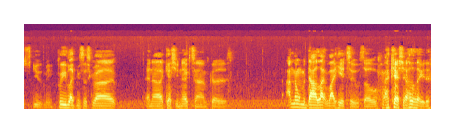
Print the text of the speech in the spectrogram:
Excuse me. Please like and subscribe, and I'll catch you next time. Cause I know I'm gonna die like right here too, so I'll catch y'all later.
